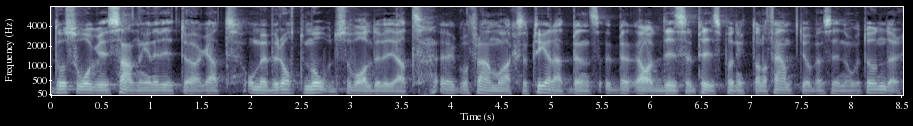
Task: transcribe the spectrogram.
då såg vi sanningen i vitögat och med berått mod så valde vi att eh, gå fram och acceptera ett bens, ja, dieselpris på 19,50 och bensin något under.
